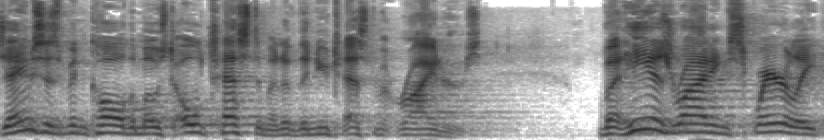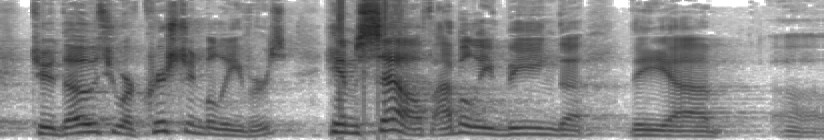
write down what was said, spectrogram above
James has been called the most Old Testament of the New Testament writers. But he is writing squarely to those who are Christian believers, himself, I believe, being the, the uh, uh,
